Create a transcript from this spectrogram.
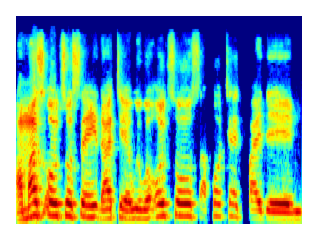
I must also say that uh, we were also supported by the,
